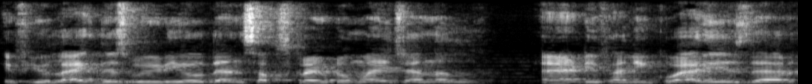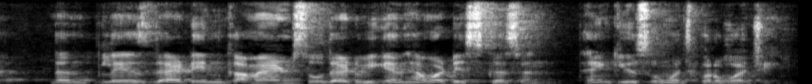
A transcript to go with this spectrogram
if you like this video then subscribe to my channel and if any query is there then place that in comment so that we can have a discussion. Thank you so much for watching.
